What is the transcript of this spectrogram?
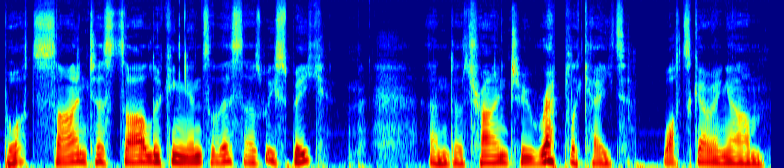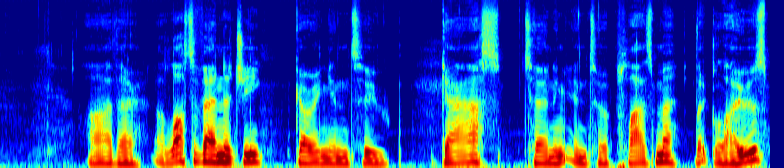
but scientists are looking into this as we speak, and are trying to replicate what's going on. Either a lot of energy going into gas, turning into a plasma that glows,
